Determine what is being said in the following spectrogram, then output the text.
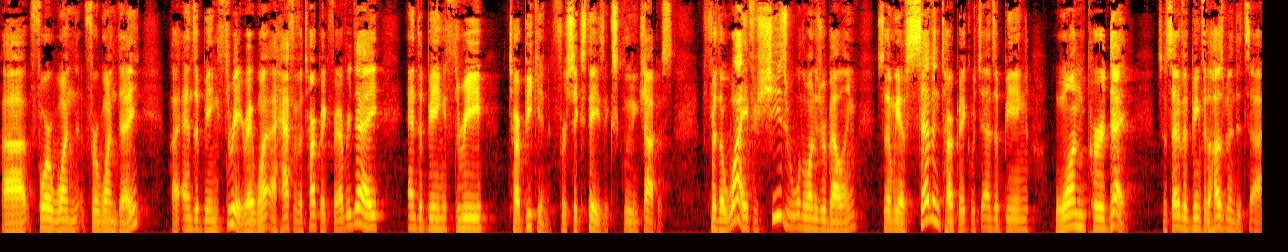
uh, for one for one day uh, ends up being three, right? One, a half of a tarpik for every day ends up being three tarpikin for six days, excluding Shabbos. For the wife, if she's the one who's rebelling, so then we have seven tarpik, which ends up being one per day. So instead of it being for the husband, it's uh,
